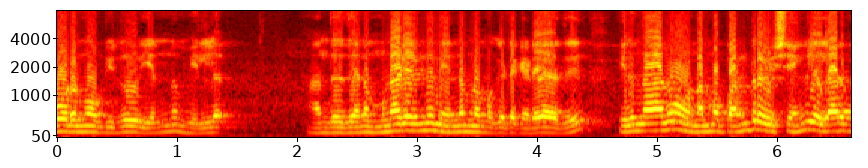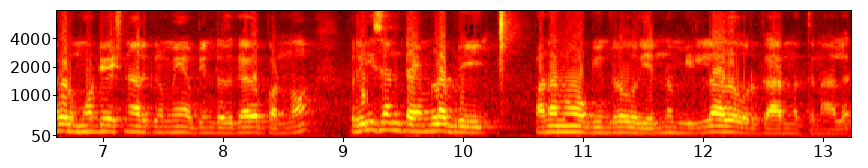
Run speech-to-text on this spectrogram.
போடணும் அப்படின்ற ஒரு எண்ணம் இல்லை. அந்த தினம் முன்னாடி இருந்து இந்த எண்ணம் நம்ம கிட்ட கிடையாது. இருந்தாலும் நம்ம பண்ணுற விஷயங்கள் எல்லாருக்கும் ஒரு மோட்டிவேஷனாக இருக்கணுமே அப்படின்றதுக்காக பண்ணோம். ரீசெண்ட் டைமில் அப்படி பண்ணணும் அப்படின்ற ஒரு எண்ணம் இல்லாத ஒரு காரணத்தினால.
